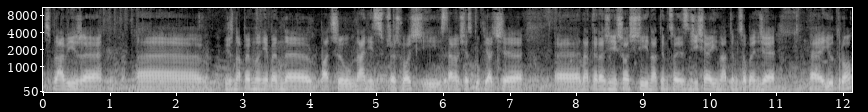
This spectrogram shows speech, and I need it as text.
sprawi, że już na pewno nie będę patrzył na nic w przeszłość i staram się skupiać na teraźniejszości, na tym, co jest dzisiaj i na tym, co będzie jutro.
